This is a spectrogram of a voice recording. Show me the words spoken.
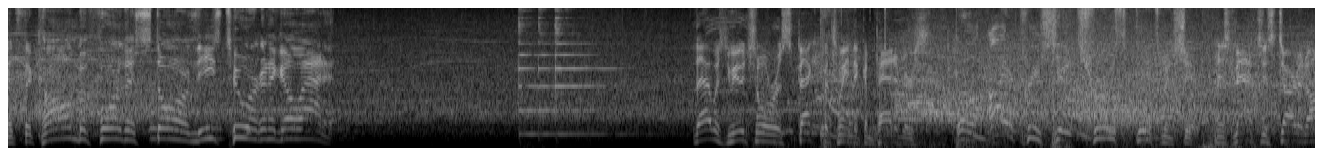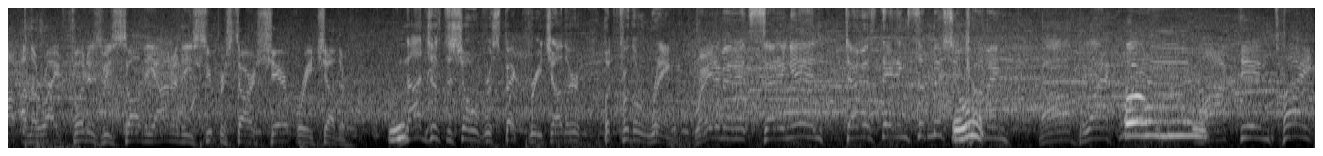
It's the calm before the storm. These two are going to go at it. That was mutual respect between the competitors. Well, I appreciate true sportsmanship. This match has started off on the right foot as we saw the honor these superstars share for each other. Not just a show of respect for each other, but for the ring. Wait a minute, setting in. Devastating submission Oh. coming. Ah, Black Oh, Widow no. locked in tight.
